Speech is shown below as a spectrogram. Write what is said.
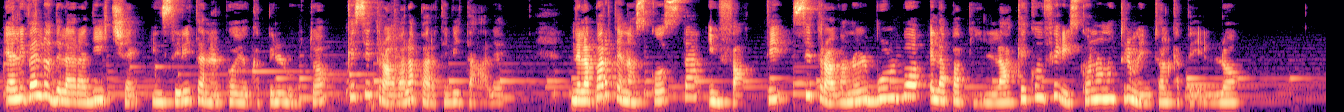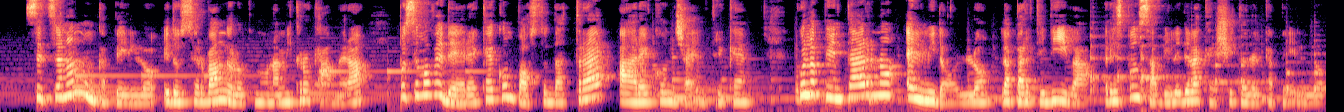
e a livello della radice inserita nel cuoio capelluto che si trova la parte vitale. Nella parte nascosta, infatti, si trovano il bulbo e la papilla che conferiscono nutrimento al capello. Sezionando un capello ed osservandolo con una microcamera, possiamo vedere che è composto da tre aree concentriche. Quello più interno è il midollo, la parte viva responsabile della crescita del capello.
